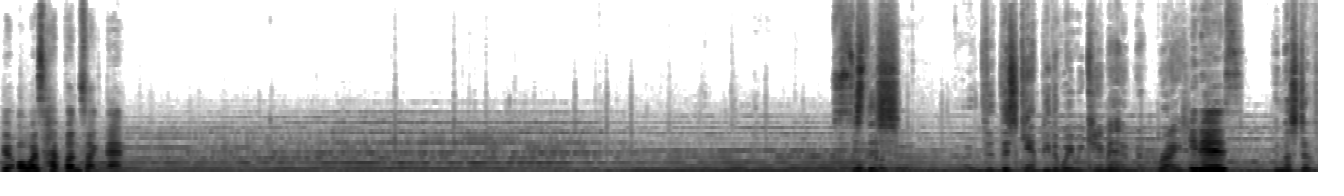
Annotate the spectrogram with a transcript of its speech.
It always happens like that. Is this... good. uh, th- this can't be the way we came in, right? It is. We must have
